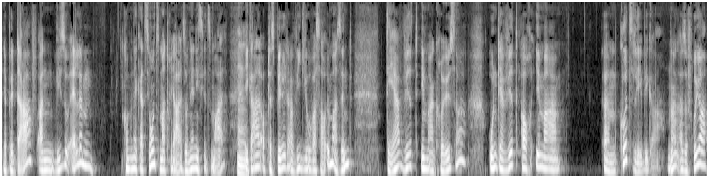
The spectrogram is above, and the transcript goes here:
Der Bedarf an visuellem Kommunikationsmaterial, so nenne ich es jetzt mal, mhm. egal ob das Bilder, Video, was auch immer sind, der wird immer größer und der wird auch immer ähm, kurzlebiger. Ne? Also früher,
